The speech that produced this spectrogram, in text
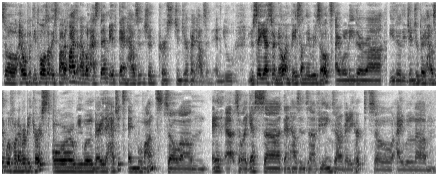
So I will put the polls on the Spotify's and I will ask them if Danhausen should curse Gingerbread Hausen. And you you say yes or no, and based on the results, I will either uh, either the Gingerbread Hausen will forever be cursed, or we will bury the hatchets and move on. So um, and, uh, so I guess uh, Danhausen's uh, feelings are very hurt. So I will um,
